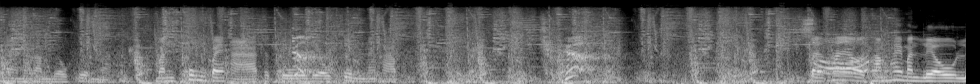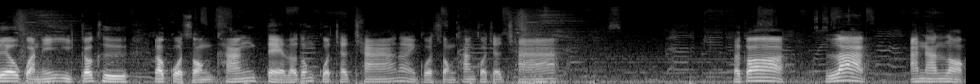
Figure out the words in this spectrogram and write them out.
ใช่มันลำเร็วขึ้นนะมันพุ่งไปหาศัตรูเร็วขึ้นนะครับ แต่ถ้าเราทำให้มันเร็วเร็วกว่านี้อีกก็คือ เรากด 2 ครั้ง แต่เราต้องกดช้าๆหน่อยกด 2 ครั้งกดช้าๆแล้วก็ลากอนาล็อก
